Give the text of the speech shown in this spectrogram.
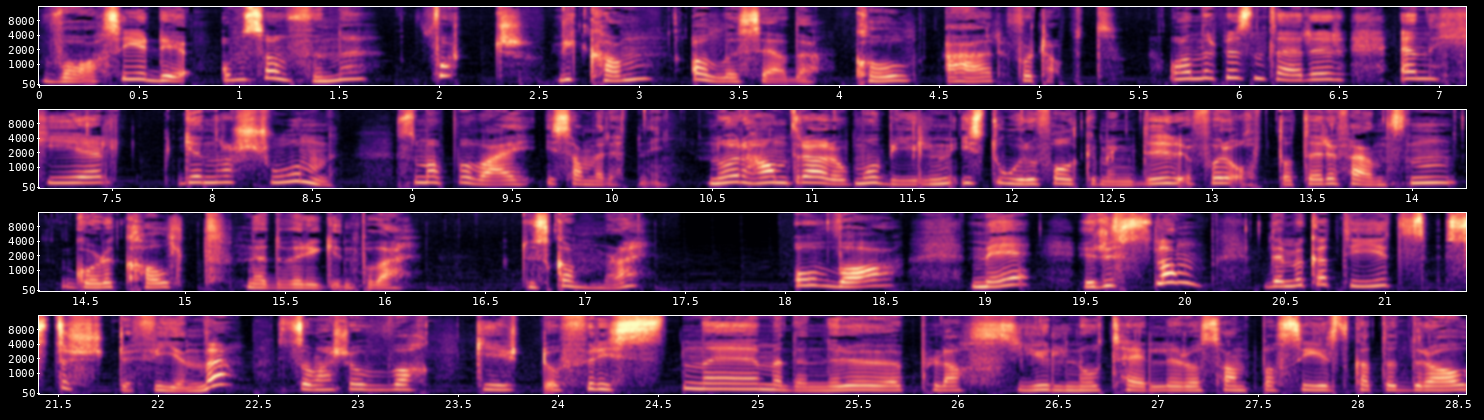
hva sier det om samfunnet vårt? Vi kan alle se det. Cole er fortapt. Og han representerer en hel generasjon som er på vei i samme retning. Når han drar opp mobilen i store folkemengder for å oppdatere fansen, går det kaldt nedover ryggen på deg. Du skammer deg. Og hva med Russland, demokratiets største fiende? Som er så vakkert og fristende, med Den røde plass, gylne hoteller og St. Basils katedral.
